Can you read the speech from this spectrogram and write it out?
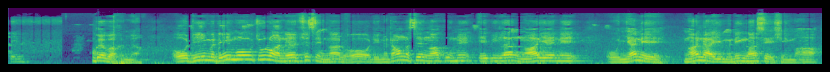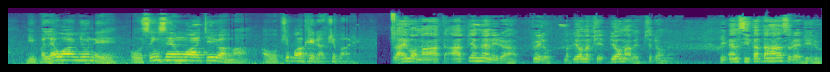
ပေးမယ်ဟုတ်ကဲ့ပါခင်ဗျာ။အိုဒီမဒိမှုကျူးလွန်တဲ့ဖြစ်စဉ်ကတော့ဒီ2025ခုနှစ်ဧပြီလ9ရက်နေ့ဟိုညနေ9နာရီမိနစ်50အချိန်မှာဒီပလက်ဝမြို့နယ်ဟိုစိမ့်စံဝါကျေးရွာမှာဟိုဖြစ်ပွားခဲ့တာဖြစ်ပါတယ်လိုင်းပေါ်မှာတအားပြန့်နှံ့နေတာတွေ့လို့မပြောမဖြစ်ပြောမှပဲဖြစ်တော့မယ်ဒီ MC တတဟာဆိုတဲ့ဒီလူ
